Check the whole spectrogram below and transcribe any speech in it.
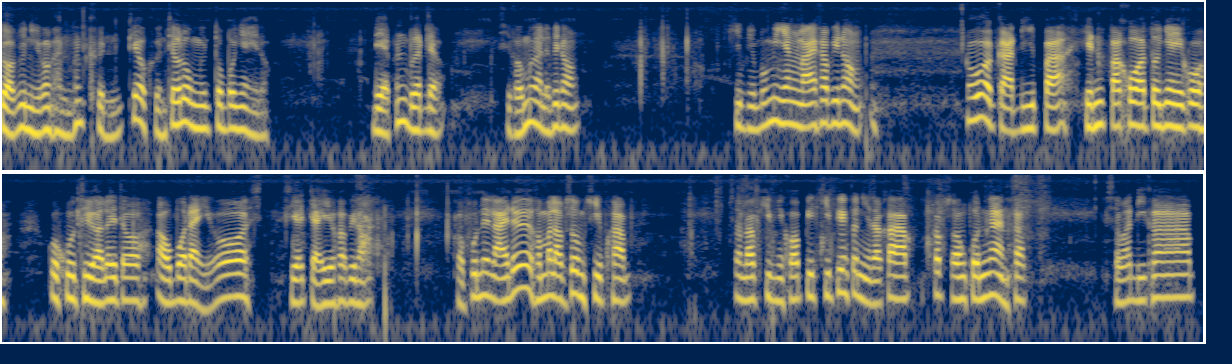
จอบอยู่หนีบางหันมันขึ้นเที่ยวขึ้นเที่ยวลงมีตัวบ่ใหญ่ดอกแดดมันเบิดแล้วสิเขาเมื่อเลยพี่น้องคลิปนี้ผมมียังหลายครับพี่น้องโอ้อากาศดีปะเห็นปลาคอตัวใหญ่กว่ากว่าคูเถื่อเลยแต่ว่าเอาบ่ได้โอ้เสียใจอยู่ครับพี่น้องขอบคุณหลายๆเด้อเขามารับส้มคลิปครับสำหรับคลิปนี้ขอปิดคลิปเพียงเท่านี้แล้วครับกับสองผลงานครับ สวัสดีครับ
